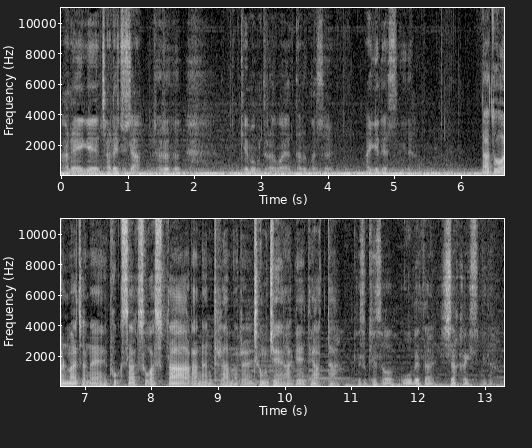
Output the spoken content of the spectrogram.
아내에게 잘해주자라는 개몽 드라마였다는 것을 알게 됐습니다. 나도 얼마 전에 폭삭 소가수다라는 드라마를 정주행하게 되었다. 계속해서 오후 배달 시작하겠습니다.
